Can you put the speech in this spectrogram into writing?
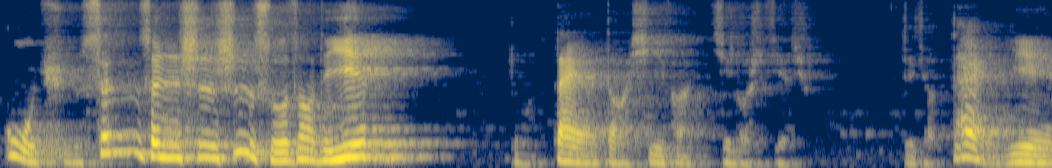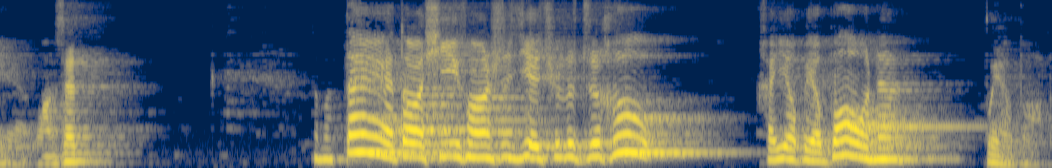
过去生生世世所造的业，就带到西方极乐世界去，这叫带业往生。那么带到西方世界去了之后，还要不要报呢？不要报了，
